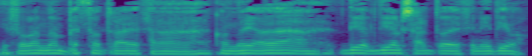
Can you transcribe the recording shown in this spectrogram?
Y fue cuando empezó otra vez a, cuando dio, dio el salto definitivo.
